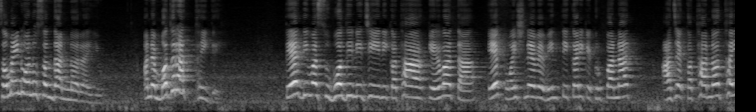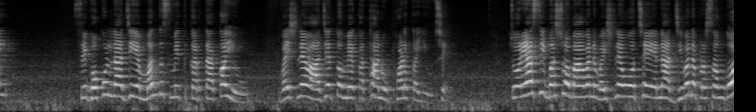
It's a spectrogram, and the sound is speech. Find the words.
સમયનું અનુસંધાન ન રહ્યું અને મધરાત થઈ ગઈ. તે દિવસ સુબોધિનીજીની કથા કહેવાતા એક વૈષ્ણવે વિનંતી કરી કે, કૃપાનાથ, આજે કથા ન થઈ. શ્રી ગોકુલનાથજીએ મંદ સ્મિત કરતાં કહ્યું, વૈષ્ણવ, આજે તો મેં કથાનું ફળ કહ્યું છે. ચોર્યાસી બસો બાવન વૈષ્ણવો છે, એના જીવન પ્રસંગો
